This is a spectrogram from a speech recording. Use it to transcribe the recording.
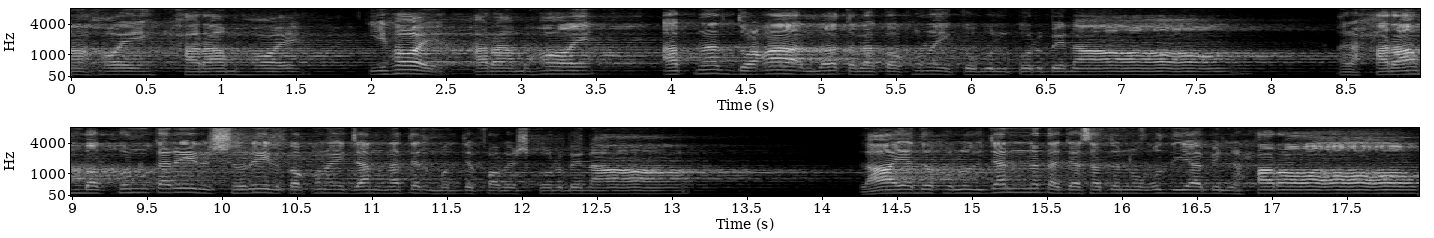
না হয়, হারাম হয়, কি হয়? হারাম হয়। আপনার দোয়া আল্লাহ তালা কখনোই কবুল করবে না। আর হারাম বক্ষণকারীর শরীর কখনোই জান্নাতের মধ্যে প্রবেশ করবে না। হারাম।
